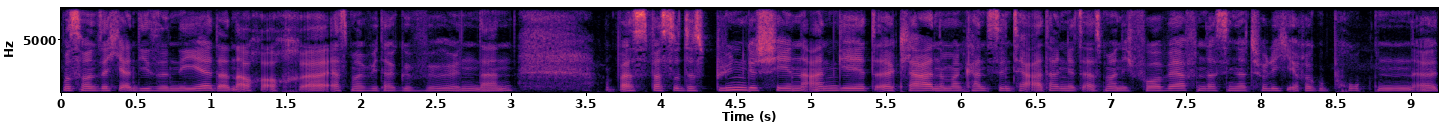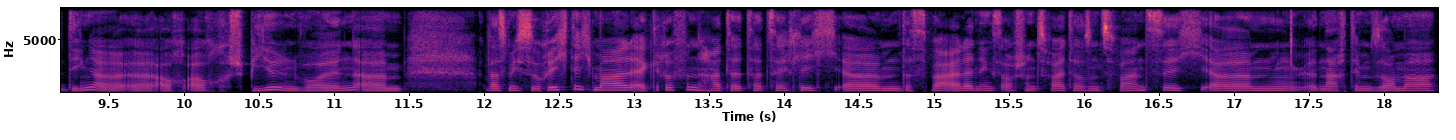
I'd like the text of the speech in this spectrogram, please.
muss man sich an diese Nähe dann auch, auch äh, erstmal wieder gewöhnen dann. Was, was so das Bühnengeschehen angeht, äh, klar, ne, man kann es den Theatern jetzt erstmal nicht vorwerfen, dass sie natürlich ihre geprobten äh, Dinge äh, auch, auch spielen wollen. Ähm, was mich so richtig mal ergriffen hatte, tatsächlich, ähm, das war allerdings auch schon 2020, ähm, nach dem Sommer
